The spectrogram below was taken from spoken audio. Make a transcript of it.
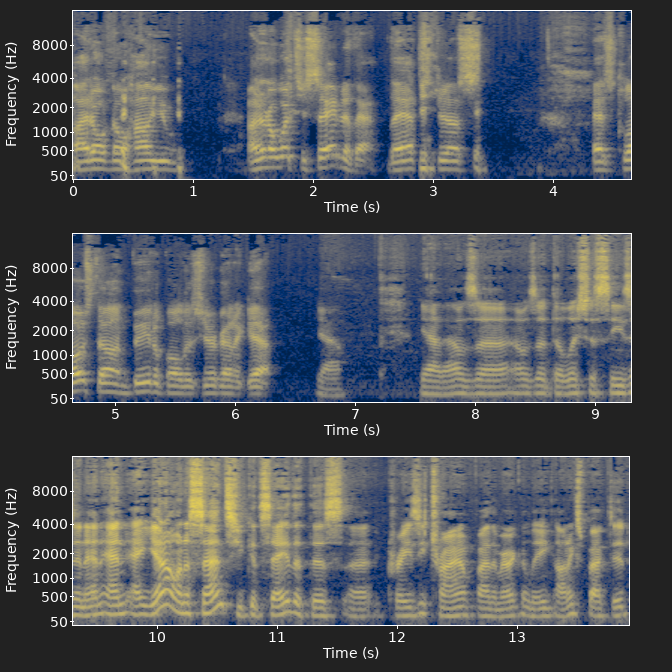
I don't know how you. I don't know what you say to that. That's just as close to unbeatable as you're going to get. Yeah. Yeah, that was a that was a delicious season, and, and and you know, in a sense, you could say that this uh, crazy triumph by the American League, unexpected,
